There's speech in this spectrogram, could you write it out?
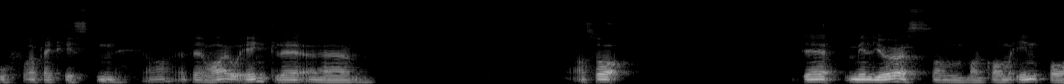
hvorfor jeg ble kristen? Ja, det var jo egentlig eh, Altså Det miljøet som man kommer inn på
